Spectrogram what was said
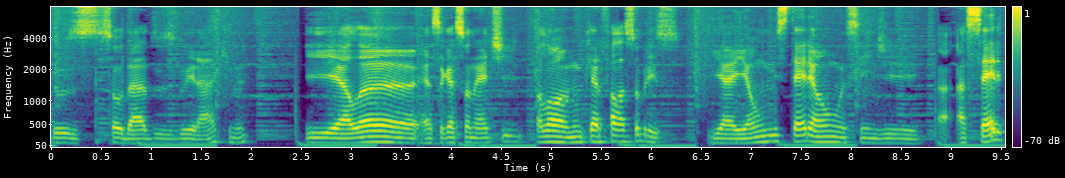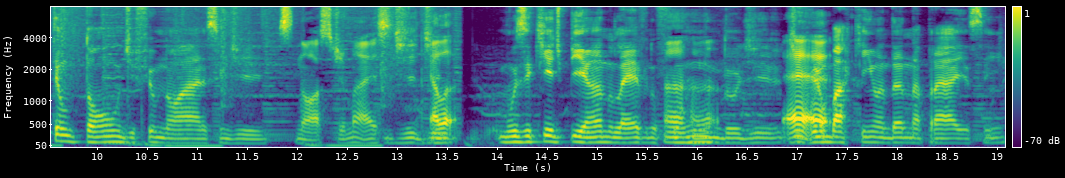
dos soldados do Iraque, né? E ela, essa garçonete, falou: Ó, oh, eu não quero falar sobre isso. E aí é um misterião, assim, de. A, a, série tem um tom de filme noir, assim, de. Nossa, demais. De, de ela... musiquinha de piano leve no fundo, de, de é, ver é... um barquinho andando na praia, assim.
